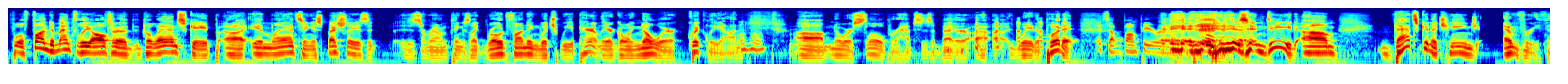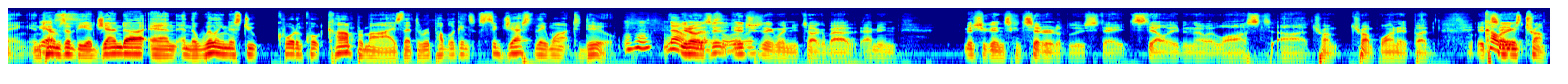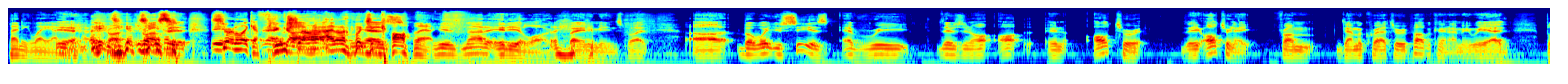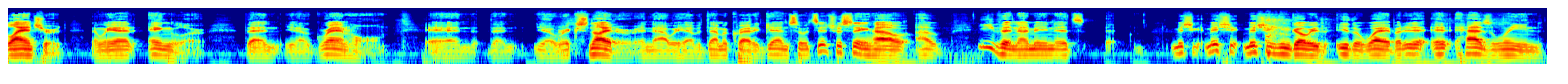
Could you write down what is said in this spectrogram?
will fundamentally alter the landscape uh, in Lansing, especially as it is around things like road funding, which we apparently are going nowhere quickly on. Mm-hmm. Um, nowhere slow, perhaps, is a better uh, uh, way to put it. It's a bumpy road. It, it is indeed. Um, that's going to change everything in terms of the agenda and, and the willingness to quote unquote compromise that the Republicans suggest they want to do. no, you know, it's interesting when you talk about. I mean, Michigan's considered a blue state still, even though it lost. Uh, Trump Trump won it, but it Color seems- is Trump anyway. I Yeah, mean, Trump, Trump is- sort of like a fuchsia. guy I don't know what you has- call that. He is not an ideologue by any means, but uh, but what you see is every there's an al- an alter they alternate from Democrat to Republican. I mean, we had Blanchard, then we had Engler, then you know Granholm, and then you know Rick Snyder, and now we have a Democrat again. So it's interesting how how even I mean it's Michigan, Michigan, can go either, either way, but it, it has leaned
